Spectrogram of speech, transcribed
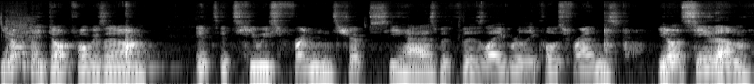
You know what they don't focus in on? It's it's Hughie's friendships he has with his like really close friends. You don't see them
